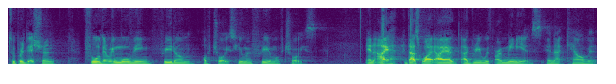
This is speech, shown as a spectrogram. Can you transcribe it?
to perdition, fully removing freedom of choice, human freedom of choice. And I, that's why I agree with Arminius and not Calvin.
